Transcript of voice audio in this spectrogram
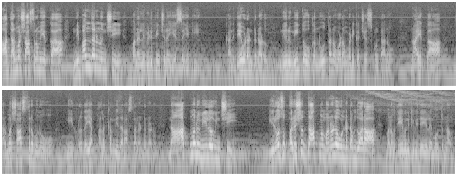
ఆ ధర్మశాస్త్రం యొక్క నిబంధన నుంచి మనల్ని విడిపించిన ఏసయ్యకి కానీ దేవుడు అంటున్నాడు నేను మీతో ఒక నూతన ఒడంబడిక చేసుకుంటాను. నా యొక్క ధర్మశాస్త్రమును మీ హృదయ పలకం మీద రాస్తానంటున్నాడు. నా ఆత్మను మీలో ఉంచి ఈరోజు పరిశుద్ధాత్మ మనలో ఉండటం ద్వారా మనం దేవునికి విధేయులమవుతున్నాం.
